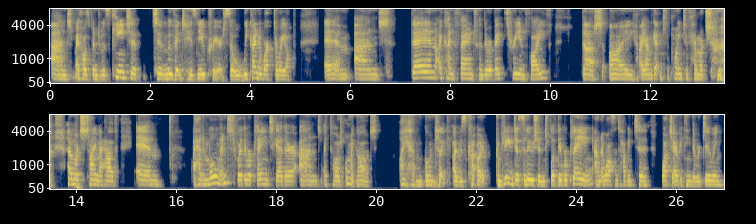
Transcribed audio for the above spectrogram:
And my husband was keen to to move into his new career. So we kind of worked our way up. Um, and then I kind of found when they were about three and five that I I am getting to the point of how much how much time I have. Um, I had a moment where they were playing together, and I thought, oh my god, I haven't going to like I was uh, completely disillusioned, but they were playing, and I wasn't having to watch everything they were doing.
